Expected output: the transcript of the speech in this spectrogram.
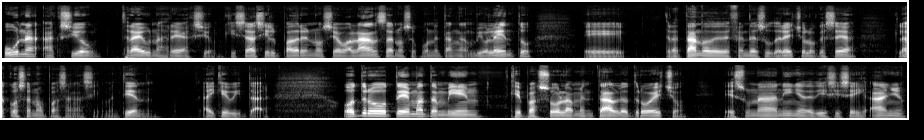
una acción trae una reacción. Quizás si el padre no se abalanza, no se pone tan violento, eh, tratando de defender su derecho, lo que sea, las cosas no pasan así, ¿me entienden? Hay que evitar. Otro tema también que pasó lamentable, otro hecho, es una niña de 16 años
